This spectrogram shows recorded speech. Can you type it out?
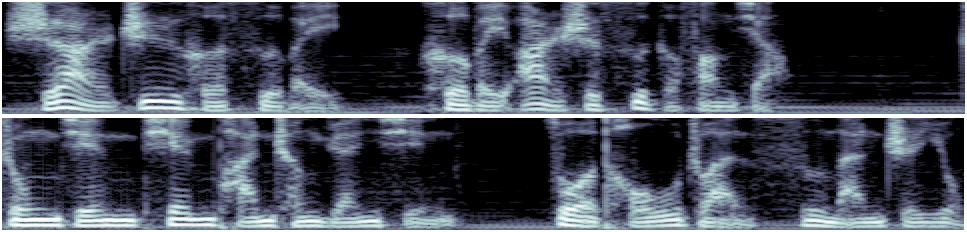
十二支和四围。合为二十四个方向，中间天盘呈圆形，做头转司南之用。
